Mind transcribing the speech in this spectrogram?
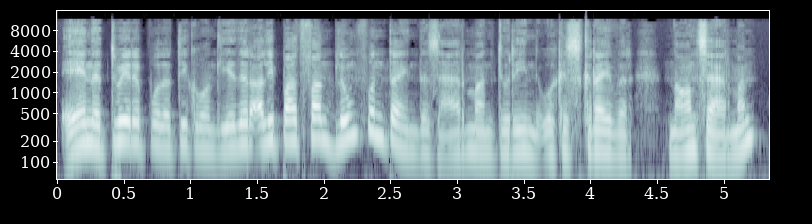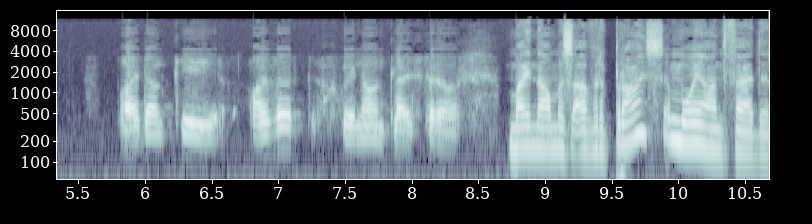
En 'n tweede politieke ontleder al die pad van Bloemfontein, dis Herman Turin, ook 'n skrywer. Naam se Herman. Baie dankie, Iwer. Goeienaand luisteraars. My naam is Aver Price, 'n mooi aand verder.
